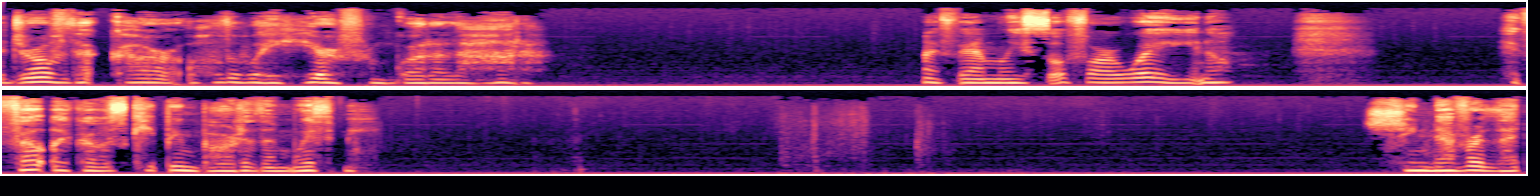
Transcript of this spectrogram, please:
I drove that car all the way here from Guadalajara. My family's so far away, you know? It felt like I was keeping part of them with me. She never let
